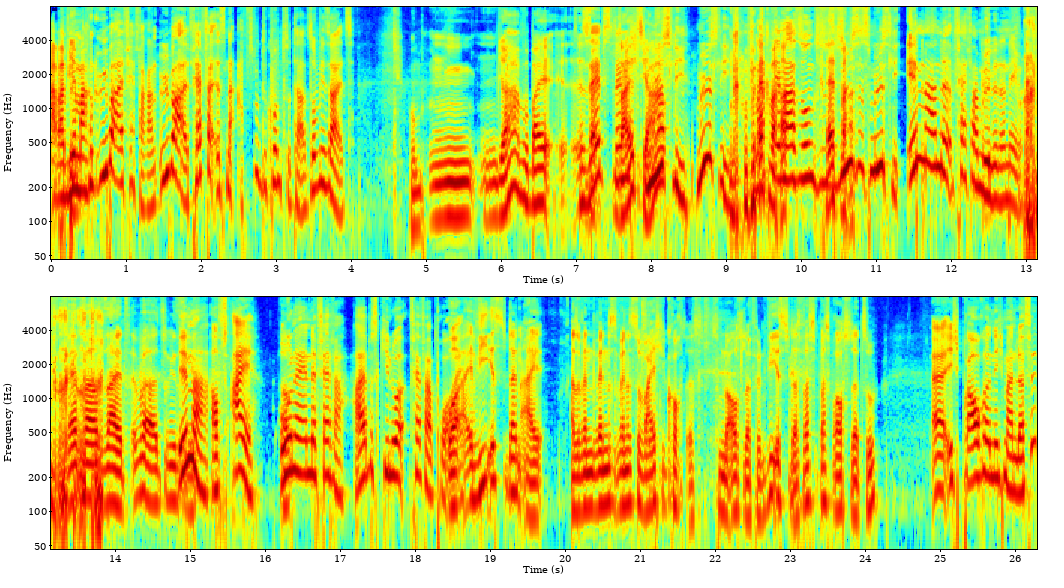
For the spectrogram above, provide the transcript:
Aber wir machen überall Pfeffer ran. Überall. Pfeffer ist eine absolute Kunstzutat, so wie Salz. Mm, ja, wobei. äh, Selbst wenn Salz, ich ja. Müsli, Müsli, mach dir mal so ein Pfeffer. süßes Müsli. Immer eine Pfeffermühle daneben. Pfeffer und Salz. Immer. so wie es Immer aufs Ei. Ohne Ende Pfeffer. Halbes Kilo Pfeffer pro Boah, Ei. wie isst du dein Ei? Also wenn, wenn, es, wenn es so weich gekocht ist, zum Auslöffeln. Wie isst du das? Was, was brauchst du dazu? Äh, ich brauche nicht mal einen Löffel,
